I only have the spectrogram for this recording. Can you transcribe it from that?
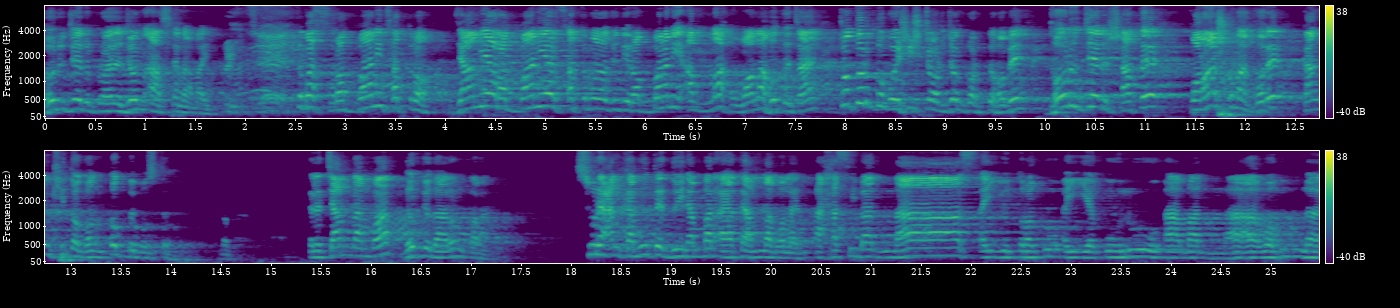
ধৈর্যের প্রয়োজন আছে না নাই? তো বাস, রব্বানি ছাত্র, জামিয়া রব্বানিয়ার ছাত্ররা যদি রব্বানি আল্লাহ ওয়ালা হতে চায়, চতুর্থ বৈশিষ্ট্য অর্জন করতে হবে, ধৈর্যের সাথে পড়াশোনা করে কাঙ্ক্ষিত গন্তব্যে বুঝতে হবে। তাহলে চার নাম্বার ধৈর্য ধারণ করা। সুরে আন কাবুতে দুই নাম্বার আয়াতে আল্লাহ বলেন, আহাসিবান নাস আইয়ুতরাকু আইয়াকুলু আমান্না ওয়া হুম লা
